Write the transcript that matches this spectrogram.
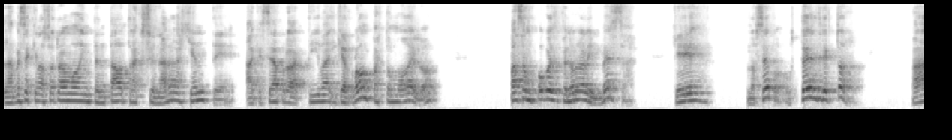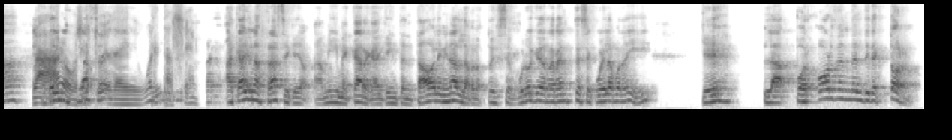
las veces que nosotros hemos intentado traccionar a la gente a que sea proactiva y que rompa estos modelos, pasa un poco el fenómeno a la inversa, que es, no sé, usted es el director. ¿ah? Claro, si esto es de vuelta, sí. Acá hay una frase que a mí me carga y que he intentado eliminarla, pero estoy seguro que de repente se cuela por ahí, que es la por orden del director.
